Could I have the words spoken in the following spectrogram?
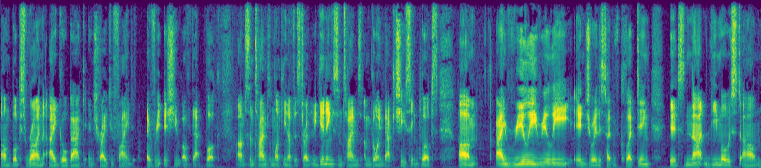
um, book's run, I go back and try to find every issue of that book. Um, sometimes I'm lucky enough to start at the beginning. Sometimes I'm going back chasing books. Um, I really, really enjoy this type of collecting. It's not the most um,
